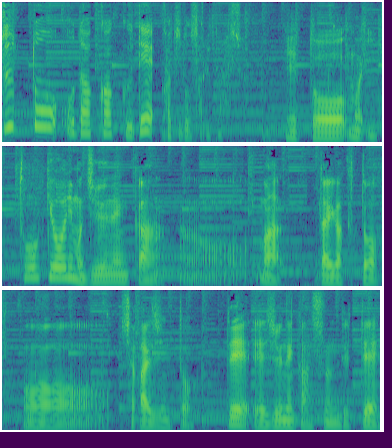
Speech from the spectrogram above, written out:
ずっと小高区で活動されてらっしゃる？えっ、とまあい東京にも10年間あのまあ大学とお社会人とで、えー10年間住んでて。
